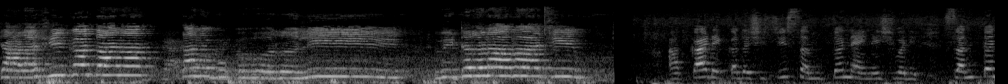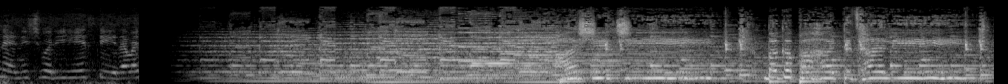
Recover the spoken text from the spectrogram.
शाळा शिकताना तन बुक भरली? विठ्ठल नामाची आषाढ एकादशीची संत ज्ञानेश्वरी. संत ज्ञानेश्वरी हे तेराव्या आशेची बघ पहाट झाली.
